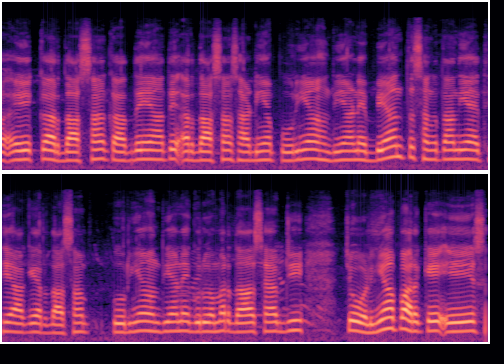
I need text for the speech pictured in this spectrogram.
ਇੱਕ ਅਰਦਾਸਾਂ ਕਰਦੇ ਆ ਤੇ ਅਰਦਾਸਾਂ ਸਾਡੀਆਂ ਪੂਰੀਆਂ ਹੁੰਦੀਆਂ ਨੇ। ਬੇਅੰਤ ਸੰਗਤਾਂ ਦੀਆਂ ਇੱਥੇ ਆ ਕੇ ਅਰਦਾਸਾਂ ਪੂਰੀਆਂ ਹੁੰਦੀਆਂ ਨੇ। ਗੁਰੂ ਅਮਰਦਾਸ ਸਾਹਿਬ ਜੀ ਝੋਲੀਆਂ ਭਰ ਕੇ ਇਸ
